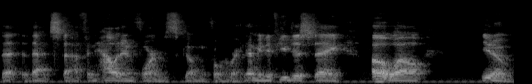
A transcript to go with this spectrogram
That that stuff and how it informs going forward. I mean, if you just say, "Oh well," you know,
